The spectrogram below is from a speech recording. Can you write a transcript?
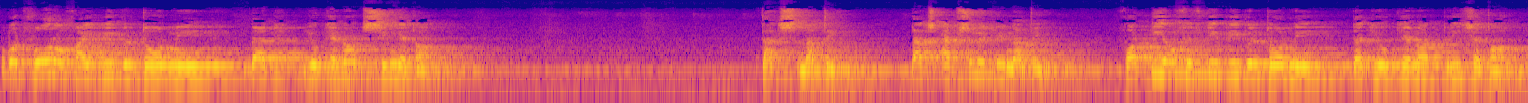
About four or five people told me that you cannot sing at all. That's nothing. That's absolutely nothing. 40 or 50 people told me that you cannot preach at all.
